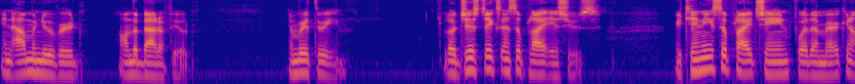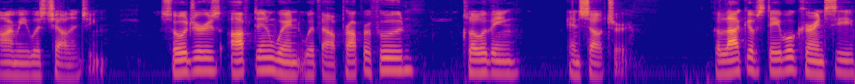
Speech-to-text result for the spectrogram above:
and outmaneuvered on the battlefield. Number three, logistics and supply issues. Maintaining supply chain for the American Army was challenging. Soldiers often went without proper food, clothing, and shelter. The lack of stable currency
